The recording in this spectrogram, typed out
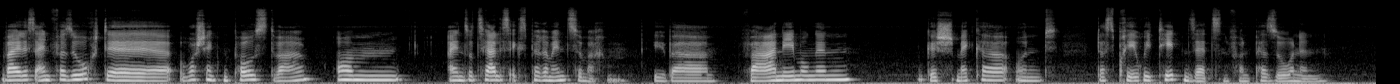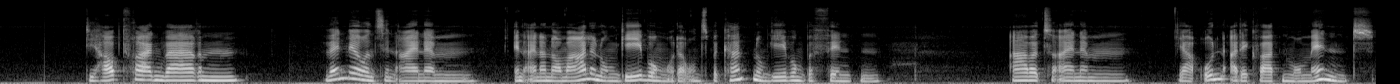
weil es ein Versuch der Washington Post war, um ein soziales Experiment zu machen über Wahrnehmungen, Geschmäcker und das Prioritätensetzen von Personen. Die Hauptfragen waren, wenn wir uns in einem in einer normalen Umgebung oder uns bekannten Umgebung befinden, aber zu einem ja unadäquaten Moment,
